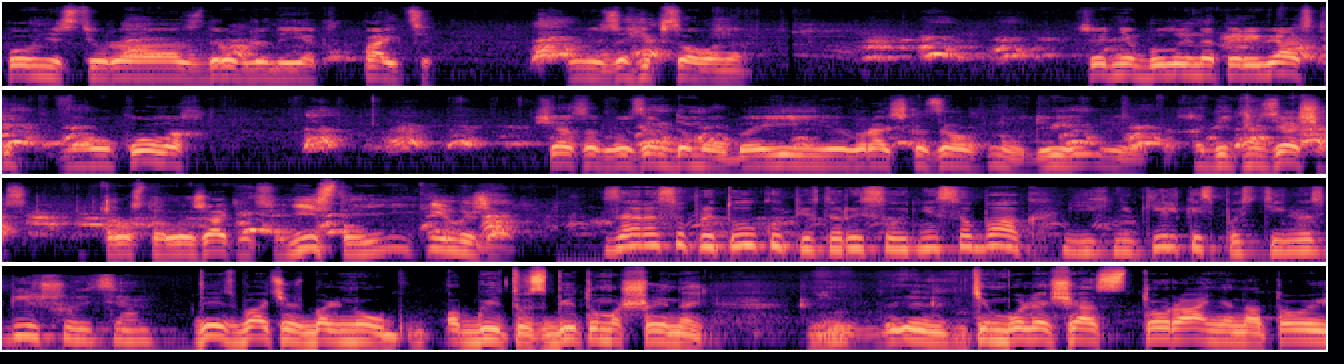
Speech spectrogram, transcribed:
повністю роздроблена, як пальці, е, загіпсована. Сьогодні були на перев'язці, на уколах. Зараз відвеземо домой, бо їй врач сказав, ну, дві, е, ходити не можна зараз, просто лежати їсти і, і лежати. Зараз у притулку півтори сотні собак. Їхня кількість постійно збільшується. Десь бачиш больну, побиту, збиту машиною. Тим більше зараз то ранена, то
